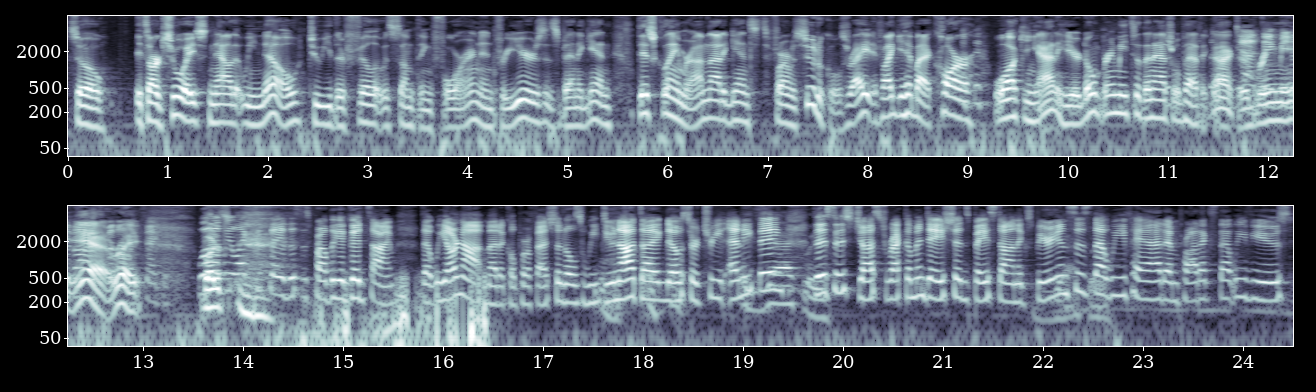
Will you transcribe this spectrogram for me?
So it's our choice now that we know to either fill it with something foreign. And for years it's been again disclaimer i'm not against pharmaceuticals right? If i get hit by a car walking out of here don't bring me to the naturopathic doctor. Yeah, bring me yeah hospital, right. Exactly. But Well, we like to say this is probably a good time that we are not medical professionals. We do not diagnose or treat anything. Exactly. This is just recommendations based on experiences that we've had and products that we've used.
